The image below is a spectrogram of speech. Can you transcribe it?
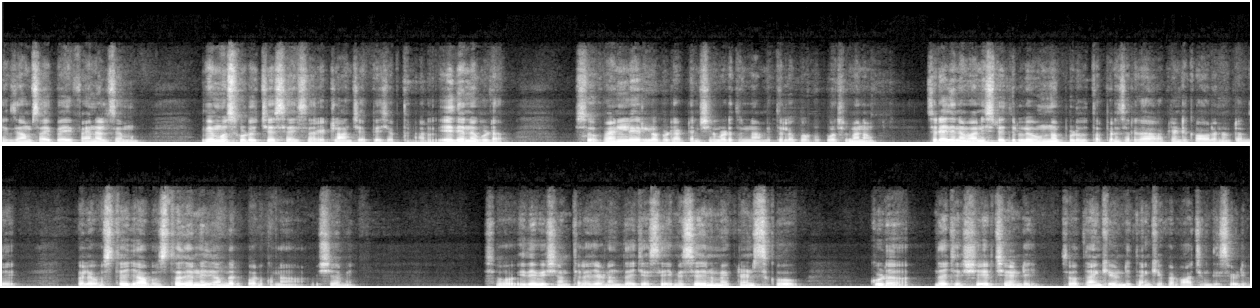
ఎగ్జామ్స్ అయిపోయి ఫైనల్స్ ఏమో మెమోస్ కూడా వచ్చేసాయి సార్ ఇట్లా అని చెప్పి చెప్తున్నారు. ఏదైనా కూడా. సో ఫైనల్ ఇయర్లో కూడా టెన్షన్ పడుతున్న మిత్రులకు ఒక పోస్ట్ మనం. సరే ఏదైనా అనిశ్చితుల్లో ఉన్నప్పుడు తప్పనిసరిగా అటెండ్ కావాలని ఉంటుంది. ఒకవేళ వస్తే జాబ్ వస్తుంది అనేది అందరూ కోరుకున్న విషయమే. సో ఇదే విషయాన్ని తెలియజేయడం. దయచేసి ఈ మెసేజ్ను మీ ఫ్రెండ్స్కు కూడా దయచేసి షేర్ చేయండి. సో థ్యాంక్ యూ అండి. Thank you for watching this video.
